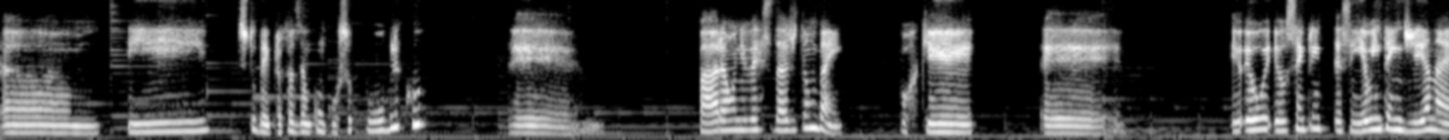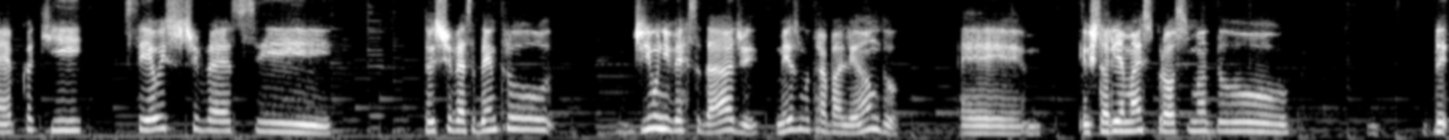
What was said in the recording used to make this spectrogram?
um, e estudei para fazer um concurso público é, para a universidade também porque é, eu, eu, eu sempre, assim, eu entendia na época que se eu estivesse se eu estivesse dentro de universidade, mesmo trabalhando, é, eu estaria mais próxima do de,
